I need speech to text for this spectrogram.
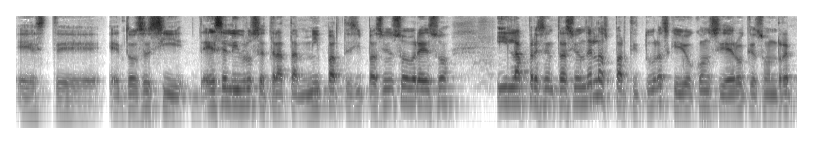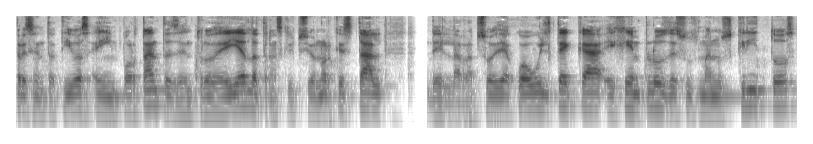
Este, entonces, sí, ese libro se trata mi participación sobre eso y la presentación de las partituras que yo considero que son representativas e importantes. Dentro de ellas, la transcripción orquestal de la Rapsodia Coahuilteca, ejemplos de sus manuscritos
